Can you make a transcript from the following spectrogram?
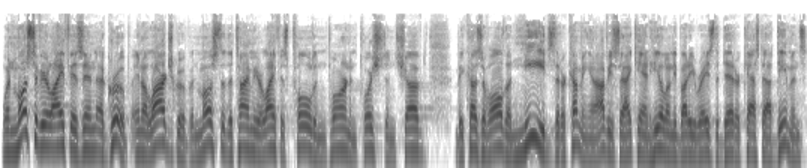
When most of your life is in a group, in a large group, and most of the time your life is pulled and torn and pushed and shoved because of all the needs that are coming. And obviously I can't heal anybody, raise the dead, or cast out demons.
